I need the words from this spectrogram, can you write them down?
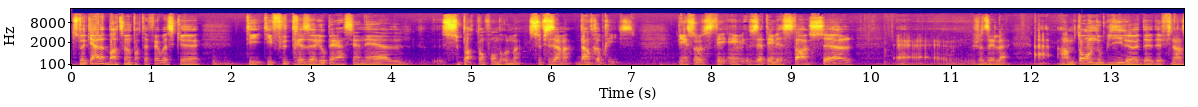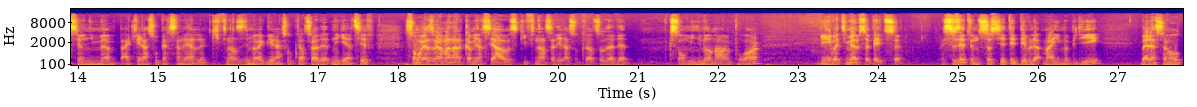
tu dois être capable de bâtir un portefeuille où est-ce que tes, tes flux de trésorerie opérationnels supportent ton fonds de roulement suffisamment d'entreprise. Bien sûr, si vous êtes investisseur seul, euh, je veux dire, là, en même temps, on oublie là, de, financer un immeuble avec les ratios personnels, qui finance des immeubles avec des ratios de couverture de dette négatifs. Si on reste vraiment dans le commercial, parce qu'il finance à des ratios de couverture de dette qui sont minimum à 1 pour 1, bien votre immeuble se paye tout seul. Si vous êtes une société de développement immobilier, ben là, c'est un autre,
